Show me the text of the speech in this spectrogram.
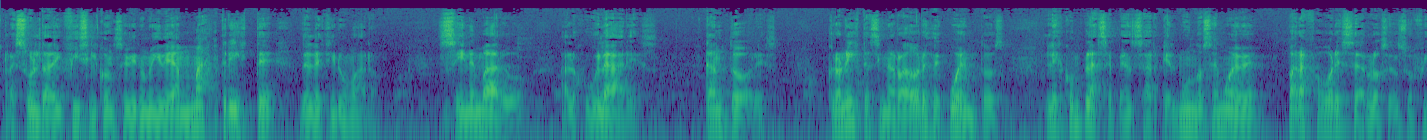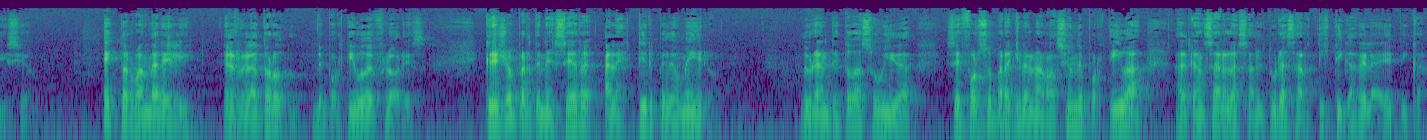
Resulta difícil concebir una idea más triste del destino humano. Sin embargo, a los juglares, cantores, cronistas y narradores de cuentos les complace pensar que el mundo se mueve para favorecerlos en su oficio. Héctor Bandarelli, el relator deportivo de Flores, creyó pertenecer a la estirpe de Homero. Durante toda su vida se esforzó para que la narración deportiva alcanzara las alturas artísticas de la épica.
